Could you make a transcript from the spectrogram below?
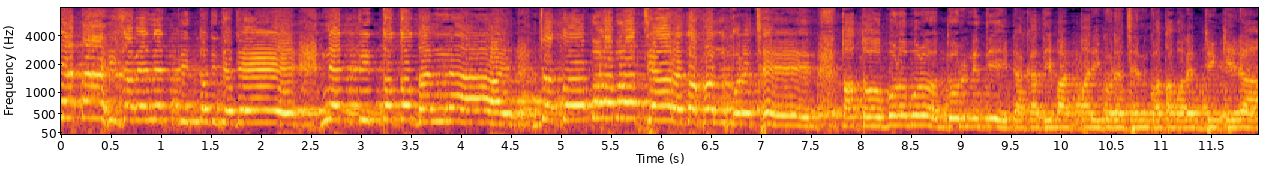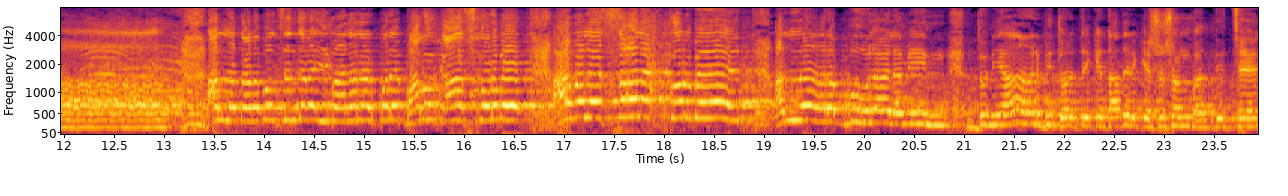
নেতা হিসাবে নেতৃত্ব দিতে যে নেতৃত্ব তো দেন নাই। যত বড় বড় চেয়ার দখল করেছেন, তত বড় বড় দুর্নীতি, ডাকাতি, বাটপারি করেছেন, কথা বলেন ঠিক কিনা? আল্লাহ তাআলা ভালো কাজ করবে, আমলে সালেহ করবে। আল্লাহ রাব্বুল আলামিন দুনিয়ার ভিতর থেকে তাদেরকে সুসংবাদ দিচ্ছেন,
